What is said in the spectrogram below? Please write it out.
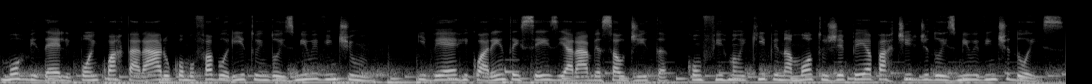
Morbidelli põe Quartararo como favorito em 2021. IVR 46 e Arábia Saudita confirmam equipe na MotoGP a partir de 2022.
